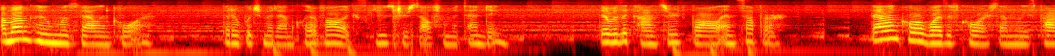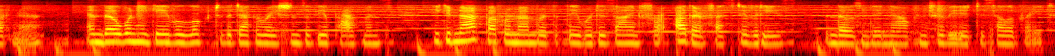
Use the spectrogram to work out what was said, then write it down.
among whom was Valancourt, but at which Madame Clairval excused herself from attending. There was a concert, ball, and supper. Valancourt was, of course, Emily's partner, and though, when he gave a look to the decorations of the apartments, he could not but remember that they were designed for other festivities than those they now contributed to celebrate,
